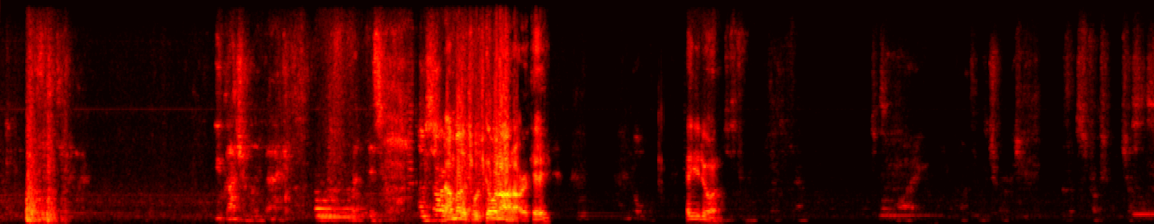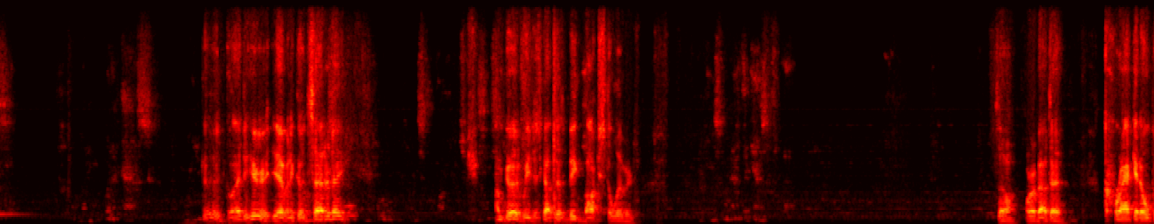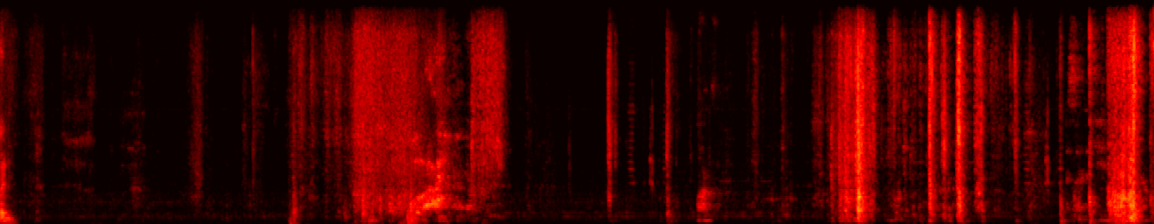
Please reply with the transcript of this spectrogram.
You got your money back. Let this go. I'm sorry. Not much. What's going on, RK? How you doing? Just trying to protect the family. Which is why I'm not in charge of obstruction of justice. I want to ask. Good. Glad to hear it. You having a good Saturday? I'm good. We just got this big box delivered. So we're about to crack it open. I signed a deed now.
